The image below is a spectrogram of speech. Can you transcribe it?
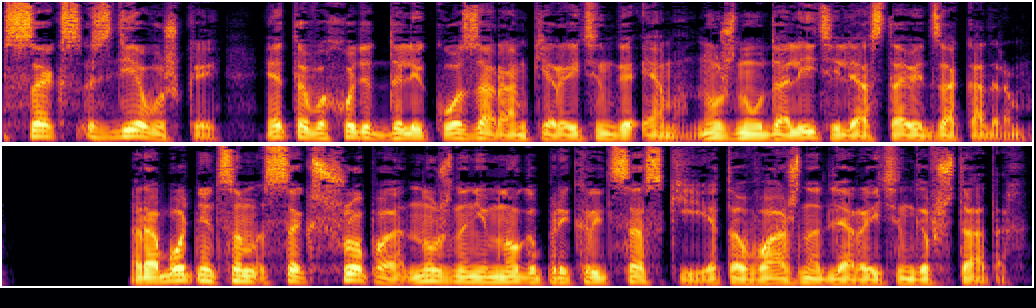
Секс с девушкой — это выходит далеко за рамки рейтинга М, нужно удалить или оставить за кадром. Работницам секс-шопа нужно немного прикрыть соски, это важно для рейтинга в Штатах.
